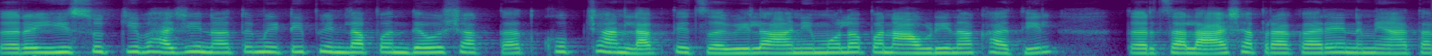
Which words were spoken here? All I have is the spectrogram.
तर ही सुकी भाजी ना तुम्ही टिफिनला पण देऊ शकतात. खूप छान लागते चवीला आणि मुलं पण आवडीनं खातील. तर चला अशा प्रकारे ना मी आता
